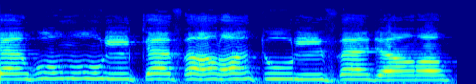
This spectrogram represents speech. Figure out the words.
هم الكفره الفجره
